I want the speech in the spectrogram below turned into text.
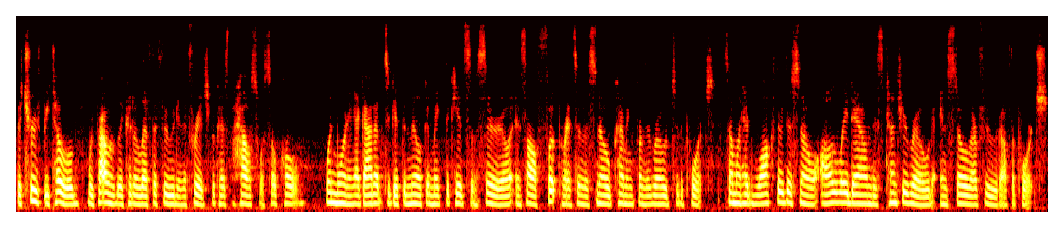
The truth be told, we probably could have left the food in the fridge because the house was so cold. One morning I got up to get the milk and make the kids some cereal and saw footprints in the snow coming from the road to the porch. Someone had walked through the snow all the way down this country road and stole our food off the porch.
